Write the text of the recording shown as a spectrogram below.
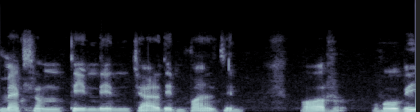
मैक्सिमम तीन दिन चार दिन पाँच दिन। और वो भी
